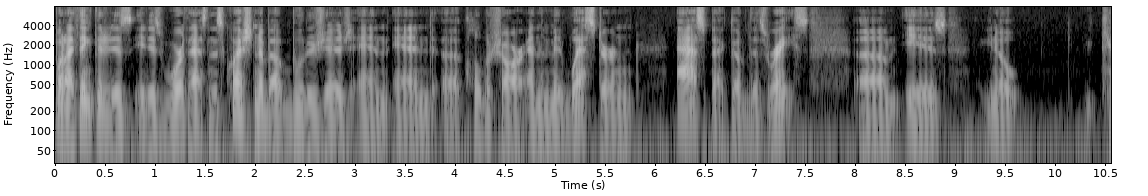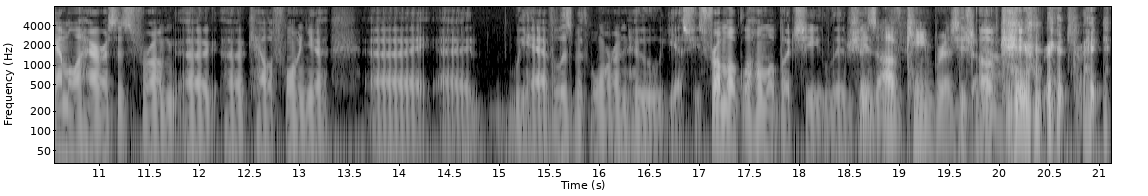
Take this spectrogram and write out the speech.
but I think that it is it is worth asking this question about Buttigieg and and uh, Klobuchar and the Midwestern aspect of this race. Um, is you know Kamala Harris is from uh, uh, California. We have Elizabeth Warren, who, yes, she's from Oklahoma, but she lives. She's in, of Cambridge. She's of Cambridge, right?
